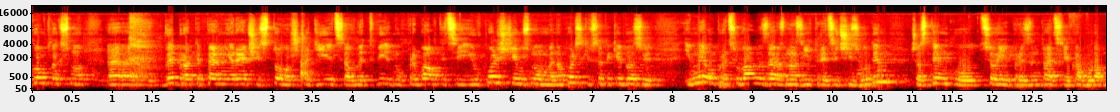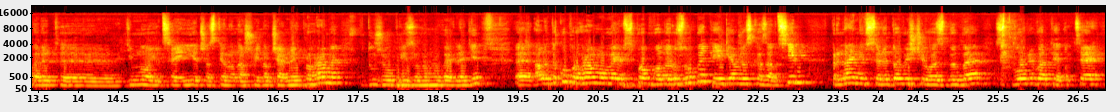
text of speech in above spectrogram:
комплексно е, вибрати певні речі з того, що діється в Литві, ну в Прибалтиці і в Польщі. В основному на польський все-таки досвід. І ми опрацювали зараз. У нас є 36 годин. Частинку цієї презентації, яка була перед е, ді мною, це є частина нашої навчальної програми в дуже обрізаному вигляді. Е, Але таку програму ми спробували розробити, як я вже сказав, ціль принаймні в середовищі ОСББ створювати оце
